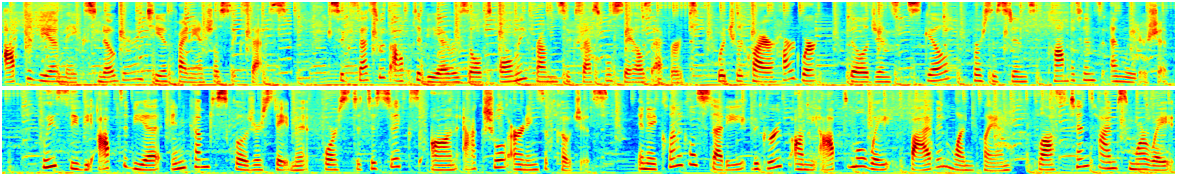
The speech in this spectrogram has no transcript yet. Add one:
Optavia makes no guarantee of financial success. Success with Optavia results only from successful sales efforts, which require hard work, diligence, skill, persistence, competence, and leadership. Please see the Optavia income disclosure statement for statistics on actual earnings of coaches. In a clinical study, the group on the optimal weight 5 in 1 plan lost 10 times more weight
